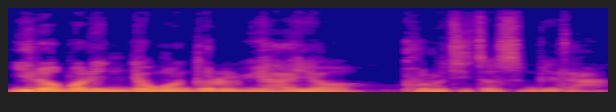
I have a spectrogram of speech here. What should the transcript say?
잃어버린 영혼들을 위하여 부르짖었습니다.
